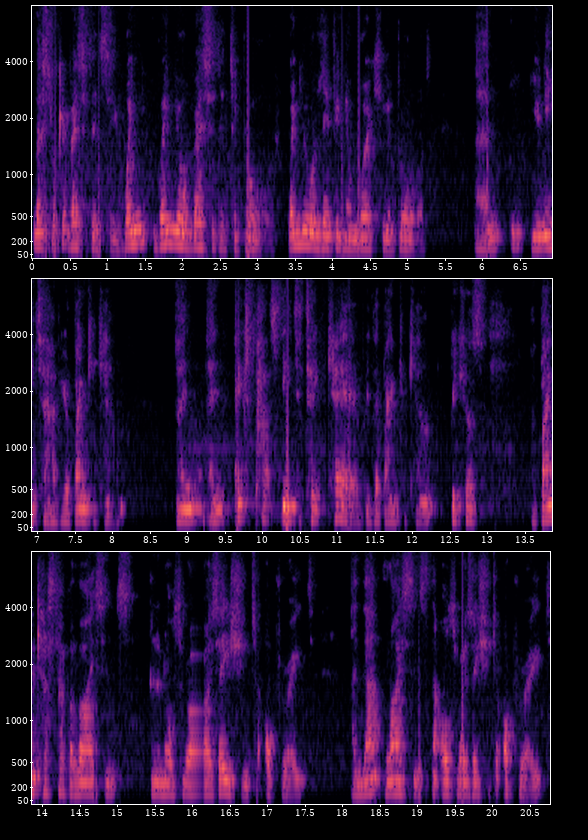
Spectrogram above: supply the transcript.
let's look at residency. When when you're resident abroad, when you're living and working abroad, um, you need to have your bank account. And, and expats need to take care with their bank account because a bank has to have a license and an authorization to operate. And that license, that authorization to operate,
